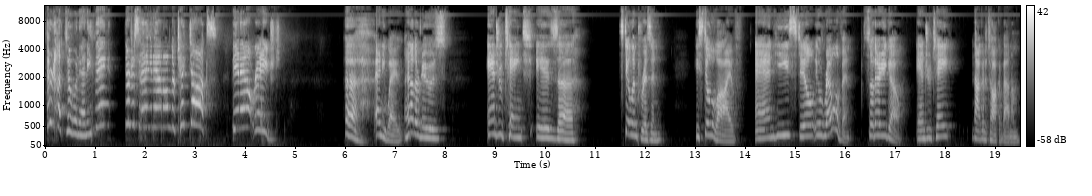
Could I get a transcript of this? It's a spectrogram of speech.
They're not doing anything. They're just hanging out on their TikToks, being outraged. Uh, anyway, in other news, Andrew Tate is uh, still in prison. He's still alive, and he's still irrelevant. So there you go. Andrew Tate, not going to talk about him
